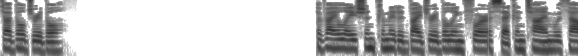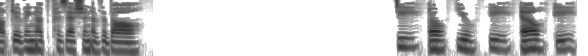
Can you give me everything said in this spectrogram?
Double dribble. A violation committed by dribbling for a second time without giving up possession of the ball. D O U E L E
